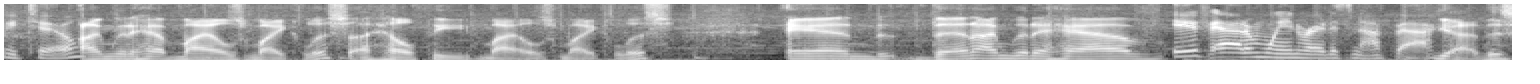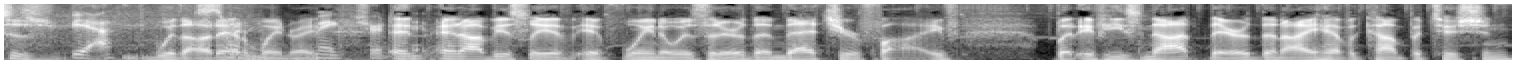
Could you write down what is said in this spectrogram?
Me too. I'm going to have Miles Mikolas, a healthy Miles Mikolas. And then I'm going to have if Adam Wainwright is not back. yeah, this is Yeah. without Just Adam Wainwright. make sure and and obviously if, if Wayno is there, then that's your five. But if he's not there, then I have a competition.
